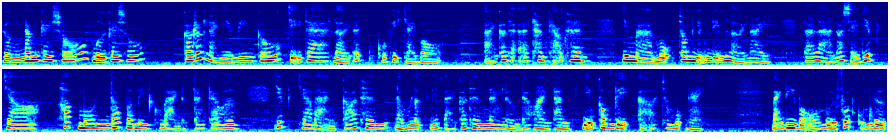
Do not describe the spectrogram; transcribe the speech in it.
gần 5 cây số 10 cây số. Có rất là nhiều nghiên cứu chỉ ra lợi ích của việc chạy bộ. Bạn có thể tham khảo thêm. Nhưng mà một trong những điểm lợi này đó là nó sẽ giúp cho hormone dopamine của bạn được tăng cao hơn, giúp cho bạn có thêm động lực, giúp bạn có thêm năng lượng để hoàn thành những công việc ở trong một ngày. Bạn đi bộ 10 phút cũng được,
